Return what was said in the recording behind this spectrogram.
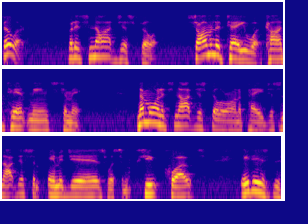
filler, but it's not just filler. So I'm going to tell you what content means to me. Number one, it's not just filler on a page. It's not just some images with some cute quotes. It is the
